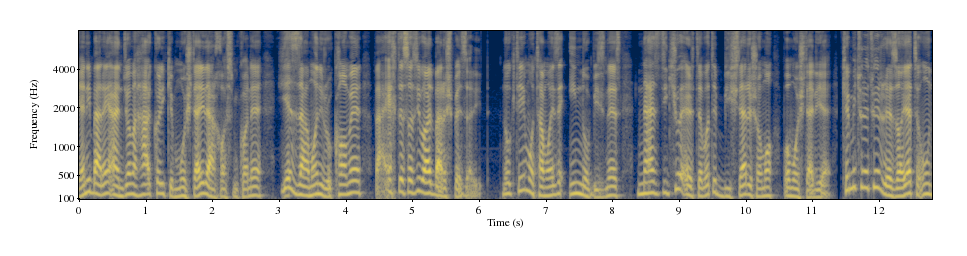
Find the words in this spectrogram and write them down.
یعنی برای انجام هر کاری که مشتری درخواست می‌کنه یه زمانی رو کامل و اختصاصی باید براش بذارید نکته متمایز این نوع business نزدیکی و ارتباط بیشتر شما با مشتریه که می‌تونه توی رضایت اون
